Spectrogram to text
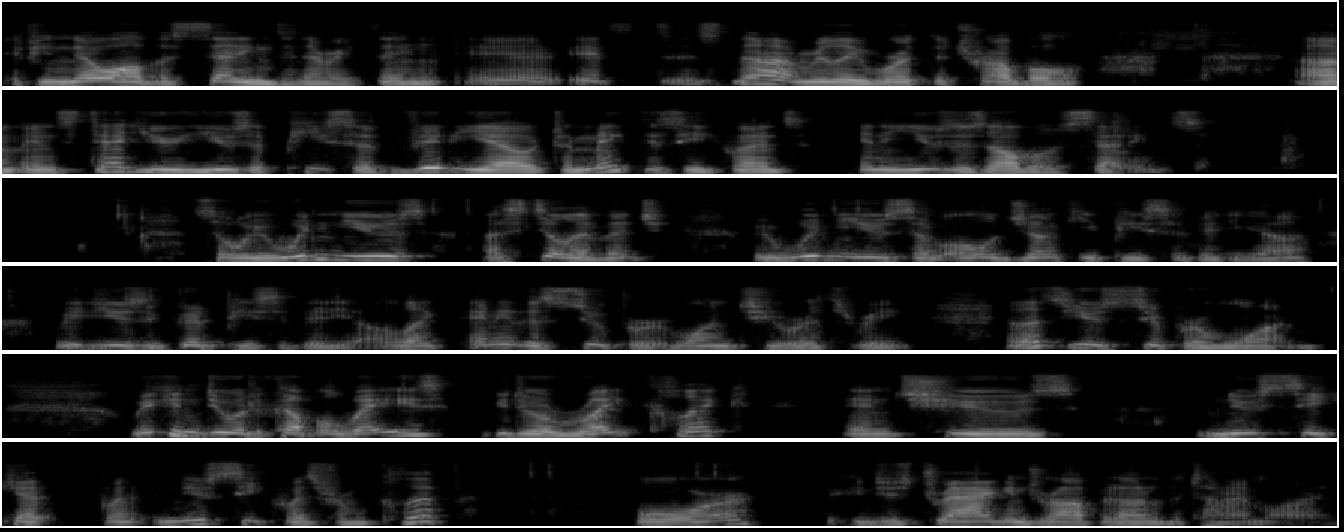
if you know all the settings and everything, eh, it's, it's not really worth the trouble. Um, instead, you use a piece of video to make the sequence, and it uses all those settings. So we wouldn't use a still image. We wouldn't use some old junky piece of video. We'd use a good piece of video, like any of the Super 1, 2, or 3. And let's use Super 1. We can do it a couple ways. You do a right click and choose new, new sequence from clip, or we can just drag and drop it onto the timeline.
